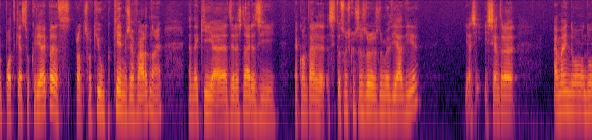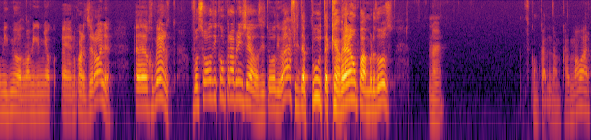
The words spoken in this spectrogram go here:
o podcast eu criei para. Pronto, sou aqui um pequeno javarde, não é? Ando aqui a dizer as neiras e a contar situações constrangedoras do meu dia a dia. E é assim, se entra a mãe de um, de um amigo meu ou de uma amiga minha uh, no quarto dizer: Olha, uh, Roberto, vou só ali comprar brinjelas. E estou ali, ah, filho da puta, cabrão, pá, merdoso. Não é? Ficou um bocado, não, um bocado mau ar.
